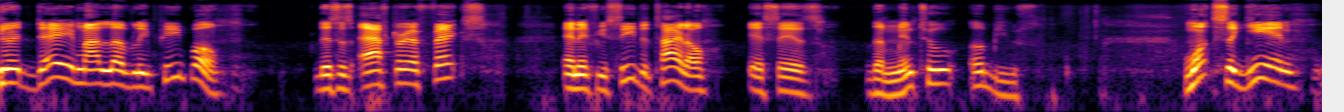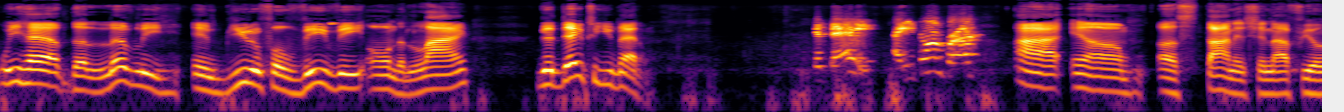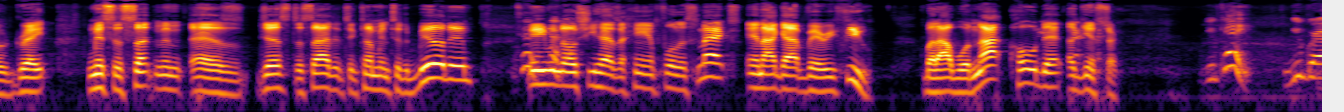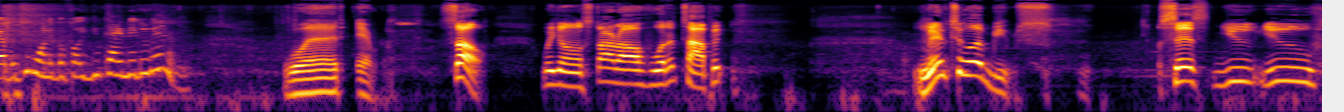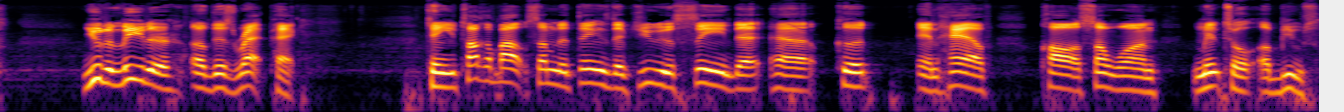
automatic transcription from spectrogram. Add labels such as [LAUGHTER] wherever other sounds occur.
Good day, my lovely people. This is After Effects. And if you see the title, it says The Mental Abuse. Once again, we have the lovely and beautiful Vivi on the line. Good day to you, madam. Good day. How you doing, bro? I am astonished and I feel great. Mrs. Sutton has just decided to come into the building, even though she has a handful of snacks and I got very few. But I will not hold that against her. You can't. You grabbed what you wanted before you came to do the interview. Whatever. So, we're going to start off with a topic mental abuse. Since you, you, you the leader of this rat pack. Can you talk about some of the things that you have seen that have could and have caused someone mental abuse?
